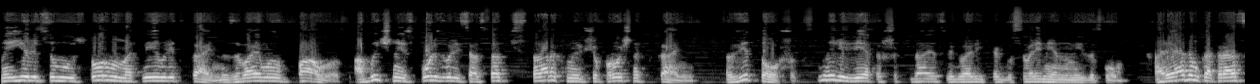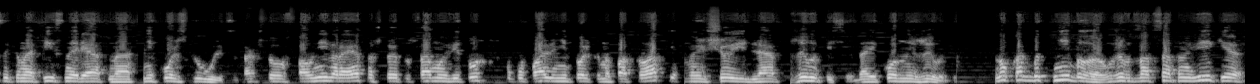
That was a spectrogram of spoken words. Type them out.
на ее лицевую сторону наклеивали ткань, называемую паулос. Обычно использовались остатки старых, но еще прочных тканей. Ветошек, ну или ветошек, да, если говорить как бы современным языком. А рядом как раз иконописный ряд на Никольской улице. Так что вполне вероятно, что эту самую витошку покупали не только на подкладке, но еще и для живописи, да, иконной живописи. Но как бы то ни было, уже в 20 веке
